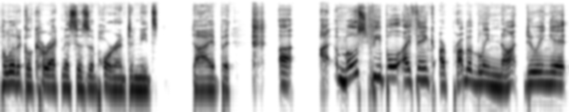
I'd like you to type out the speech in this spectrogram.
political correctness is abhorrent and needs to die. But uh, I, most people, I think, are probably not doing it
